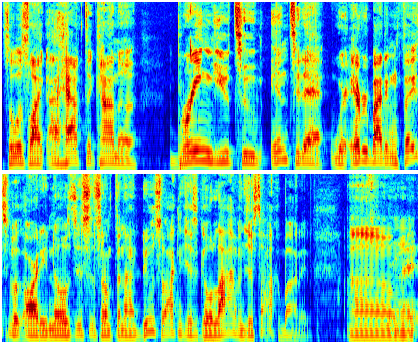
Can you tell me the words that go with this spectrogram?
So it's like I have to kind of bring YouTube into that where everybody on Facebook already knows this is something I do, so I can just go live and just talk about it. Um, right,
